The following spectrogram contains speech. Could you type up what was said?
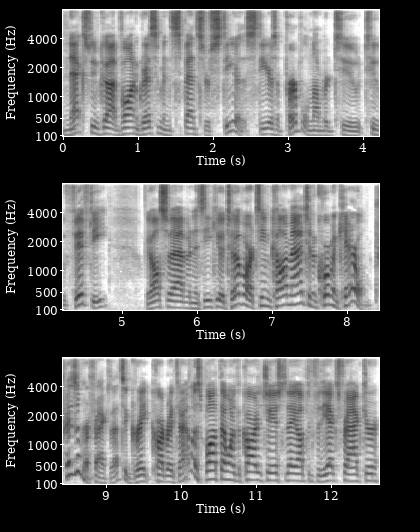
Next, we've got Vaughn Grissom and Spencer Steer. The Steer's a purple number to 250. We also have an Ezequiel Tovar team color match and a Corbin Carroll Prism Refractor. That's a great card right there. I almost bought that one at the card chase today, opted for the X Fractor,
